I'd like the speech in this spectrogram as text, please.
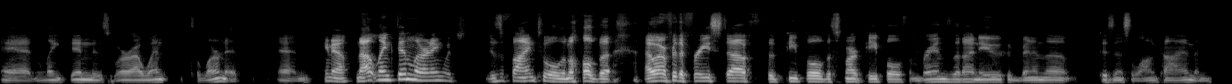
And LinkedIn is where I went to learn it. And you know, not LinkedIn Learning, which is a fine tool and all, but I went for the free stuff, the people, the smart people from brands that I knew who'd been in the business a long time. And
